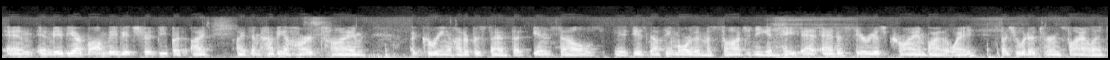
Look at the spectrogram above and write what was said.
And, and maybe I'm wrong, maybe it should be, but I, I, am having a hard time agreeing 100% that incels is nothing more than misogyny and hate, and, and a serious crime, by the way, especially when it turns violent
